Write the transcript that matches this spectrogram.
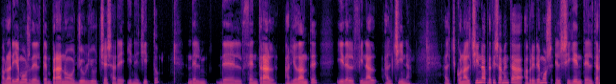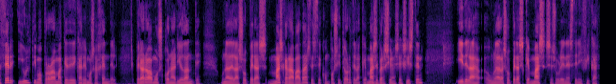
hablaríamos del temprano Giulio Cesare in Egitto, del, del central Ariodante y del final Alcina con Alchina precisamente abriremos el siguiente, el tercer y último programa que dedicaremos a Händel. Pero ahora vamos con Ariodante, una de las óperas más grabadas de este compositor, de la que más versiones existen y de una de las óperas que más se suelen escenificar.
